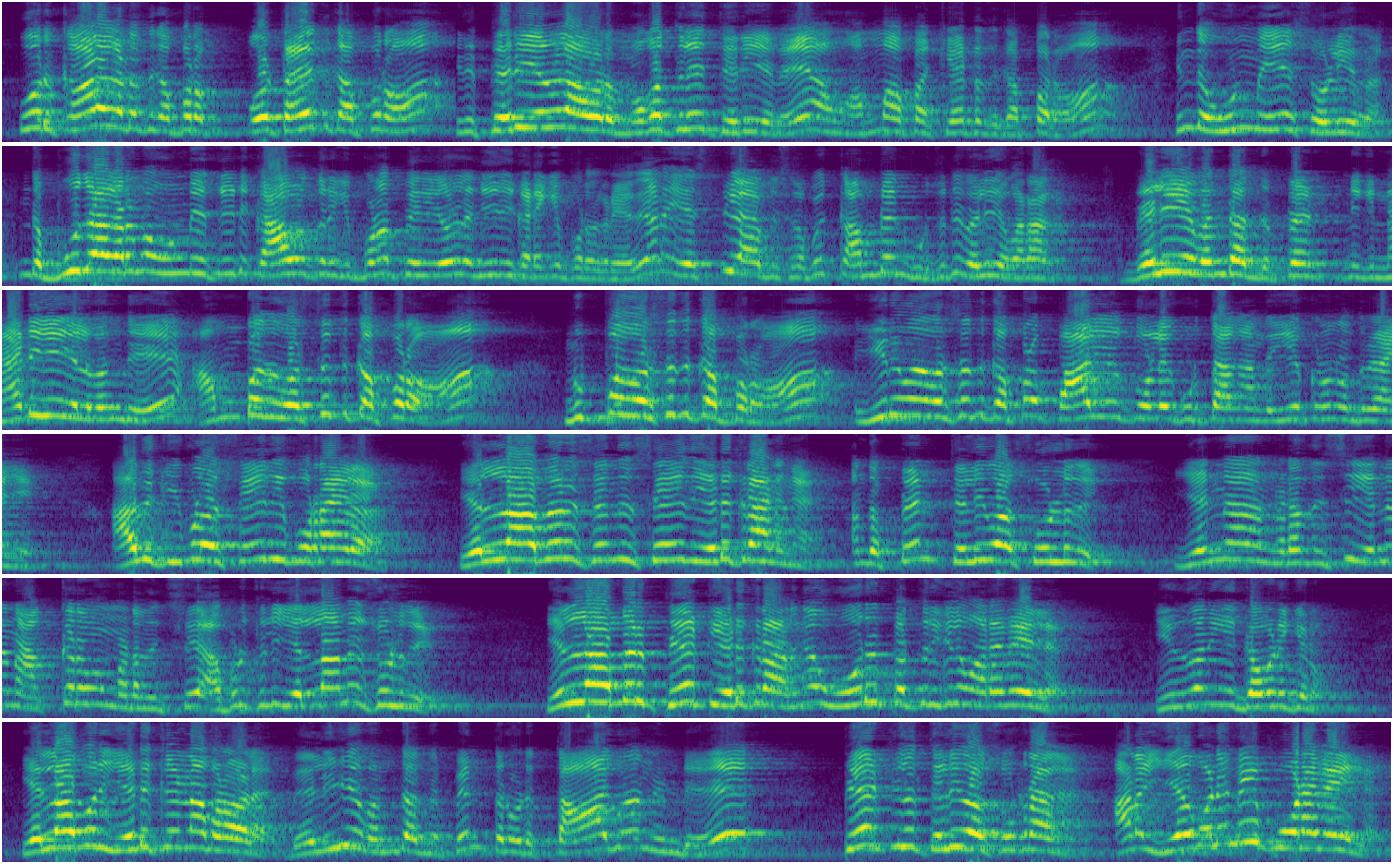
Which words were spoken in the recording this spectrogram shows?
ஒரு காலகட்டத்துக்கு அப்புறம் ஒரு டயத்துக்கு அப்புறம் இது பெரிய அளவில் அவளோட முகத்திலே தெரியவே அவங்க அம்மா அப்பா கேட்டதுக்கு அப்புறம் இந்த உண்மையை சொல்லிடுறேன் இந்த பூதாகரமா உண்மையை தேடி காவல்துறைக்கு போனா பெரிய அளவில் நீதி கிடைக்க போறது கிடையாது. ஆனா எஸ்பி ஆபீஸ்ல போய் கம்ப்ளைண்ட் கொடுத்துட்டு வெளியே வராங்க. வெளியே வந்து அந்த பெண் இன்னைக்கு நடிகைகள் வந்து ஐம்பது வருஷத்துக்கு அப்புறம் முப்பது வருஷத்துக்கு அப்புறம் இருபது வருஷத்துக்கு அப்புறம் பாலியல் தொல்லை கொடுத்தாங்க அந்த இயக்குனர் வந்துருக்காங்க. அதுக்கு இவ்வளவு செய்தி போடுறாங்க எல்லா பேரும் சேர்ந்து செய்தி எடுக்கிறானுங்க. அந்த பெண் தெளிவாக சொல்லுது. என்ன நடந்துச்சு? என்னென்ன அக்கிரமம் நடந்துச்சு? அப்படின்னு சொல்லி எல்லாமே சொல்லுது. எல்லா பேரும் பேட்டி எடுக்கிறானுங்க. ஒரு பத்திரிகையிலும் வரவே இல்லை. இதுதான் நீங்க கவனிக்கணும். எல்லா பேரும் எடுக்கலன்னா பரவாயில்ல. வெளியே வந்து அந்த பெண் தன்னுடைய தாயுடன் நின்று பேட்டியில் தெளிவாக சொல்றாங்க. ஆனால் எவனுமே போடவே இல்லை.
